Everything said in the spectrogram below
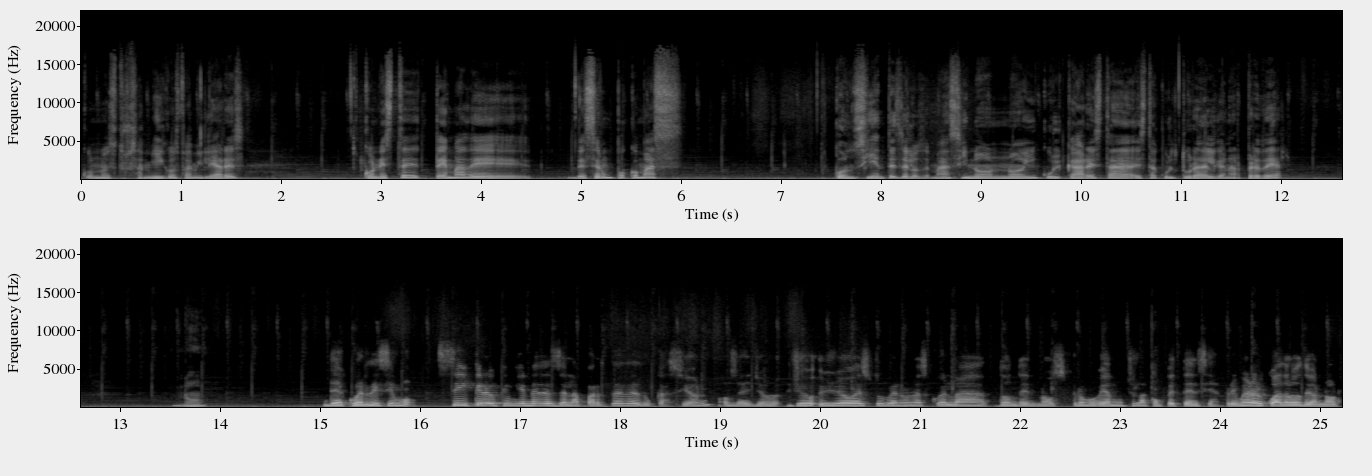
con nuestros amigos, familiares, con este tema de, de ser un poco más conscientes de los demás y no, no inculcar esta, esta cultura del ganar-perder. ¿No? De acuerdísimo. Sí, creo que viene desde la parte de educación. O sea, yo, yo, yo estuve en una escuela donde nos promovían mucho la competencia. Primero el cuadro de honor.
